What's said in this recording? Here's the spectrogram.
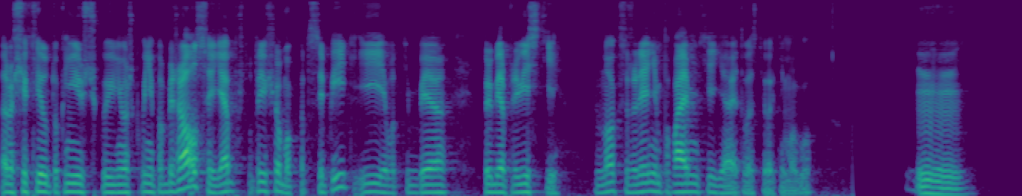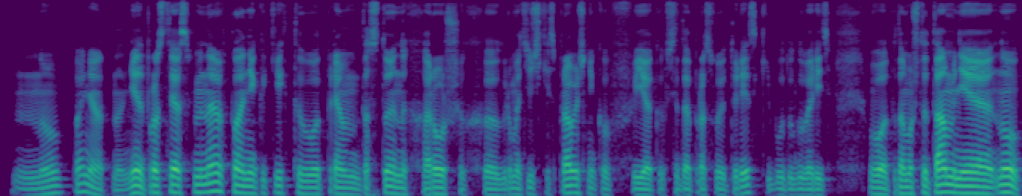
расчехлил эту книжечку и немножко не побежался, я бы что-то еще мог подцепить и вот тебе пример привести но, к сожалению, по памяти я этого сделать не могу. Угу. Ну, понятно. Нет, просто я вспоминаю в плане каких-то вот прям достойных, хороших э, грамматических справочников. Я, как всегда, про свой турецкий буду говорить. Вот, потому что там мне, ну,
